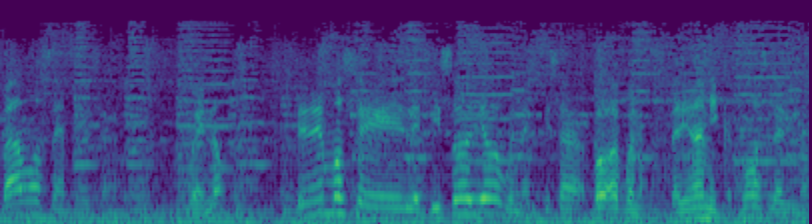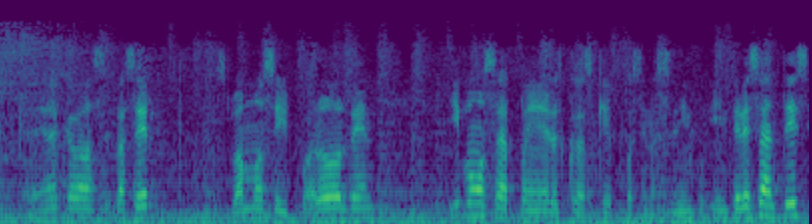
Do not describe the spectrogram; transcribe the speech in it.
vamos a empezar. Bueno, tenemos el episodio. Bueno, empieza. Bueno, la dinámica. ¿Cómo va a ser la dinámica? La dinámica va a ser, pues vamos a ir por orden. Y vamos a poner las cosas que pues, nos imp- interesantes.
